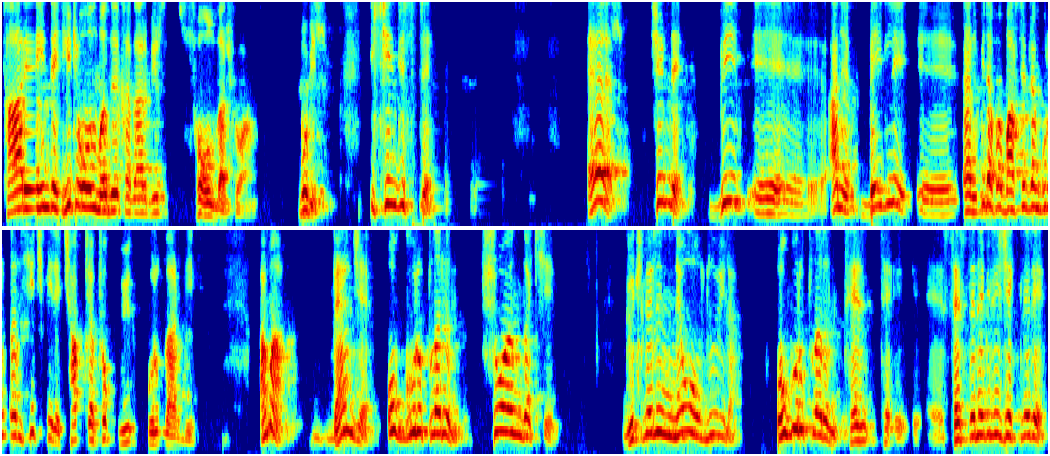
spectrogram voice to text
tarihinde hiç olmadığı kadar bir solda şu an. Bu bir. İkincisi eğer şimdi bir e, hani belli e, yani bir defa bahsedilen grupların hiçbiri çapça çok büyük gruplar değil. Ama bence o grupların şu andaki güçlerin ne olduğuyla o grupların te- te- e, seslenebilecekleri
